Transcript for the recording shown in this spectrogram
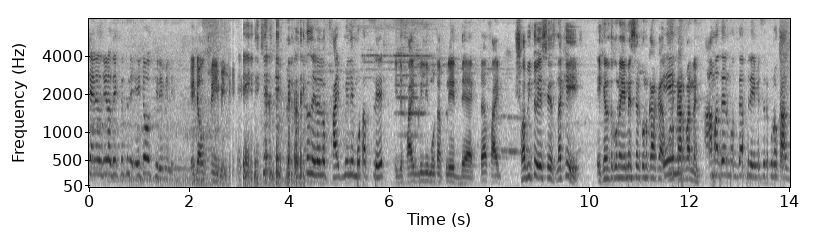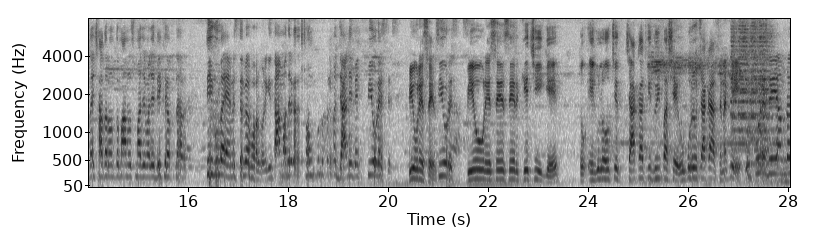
চ্যানেল যেটা দেখতেছেন এটাও থ্রি মিলি এটাও থ্রি মিলি এই নিচের যে প্লেটটা দেখতেছেন এটা হলো ফাইভ মিলি মোটা প্লেট এই যে ফাইভ মিলি মোটা প্লেট দেয়া একটা ফাইভ সবই তো এস এস নাকি? এখানে তো কোনো এমএস এর কোনো কারবার নেই। আমাদের মধ্যে আপনার এমএস এর কোনো কাজ নাই। সাধারণত মানুষ মাঝে মাঝে দেখে আপনার টিগুলো এমএস এর ব্যবহার করে। কিন্তু আমাদের কাছে সম্পূর্ণ পরিমাণ জানিবেন pure SS pure S S pure SS pure S S এর কেচি গেট তো এগুলো হচ্ছে চাকা কি দুই পাশে? উপরেও চাকা আছে নাকি? উপরে দিয়ে আমরা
